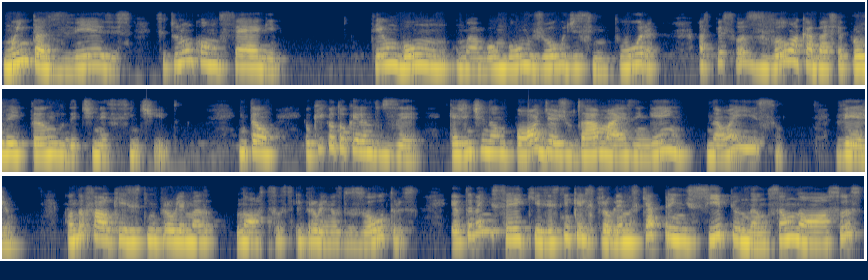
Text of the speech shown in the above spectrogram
Muitas vezes, se tu não consegue ter um bom, uma, um bom jogo de cintura, as pessoas vão acabar se aproveitando de ti nesse sentido. Então, o que, que eu estou querendo dizer? Que a gente não pode ajudar mais ninguém? Não é isso. Vejam, quando eu falo que existem problemas nossos e problemas dos outros, eu também sei que existem aqueles problemas que a princípio não são nossos,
